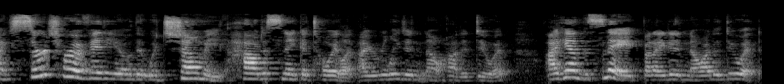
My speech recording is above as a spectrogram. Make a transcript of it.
I searched for a video that would show me how to snake a toilet. I really didn't know how to do it. I had the snake, but I didn't know how to do it.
